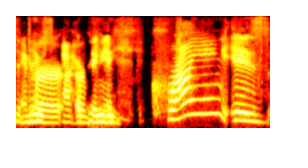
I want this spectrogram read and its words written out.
in her her opinion. baby. Crying is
